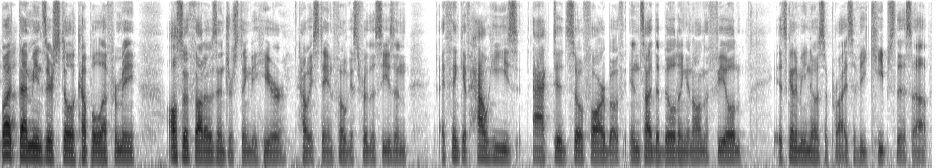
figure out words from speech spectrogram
But yeah. that means there's still a couple left for me. Also, thought it was interesting to hear how he's staying focused for the season. I think of how he's acted so far, both inside the building and on the field it's going to be no surprise if he keeps this up.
